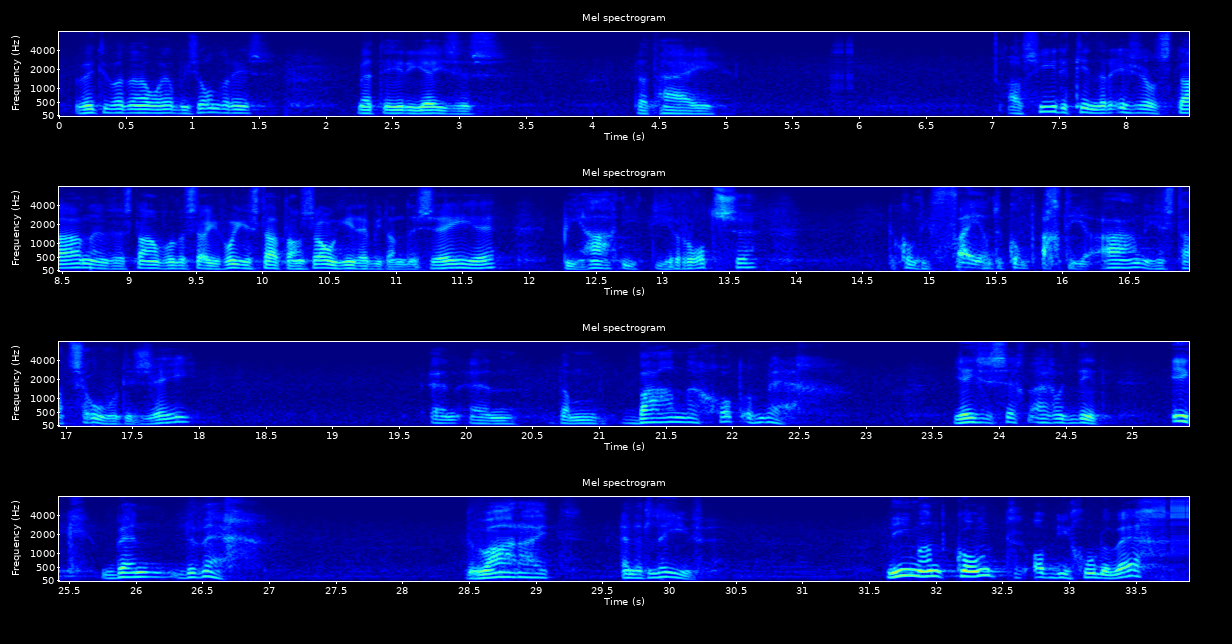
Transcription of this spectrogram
Weet u wat er nou heel bijzonder is met de Heer Jezus? Dat hij, als hier de kinderen Israël staan, en ze staan voor de, stel je voor, je staat dan zo, hier heb je dan de zee, hè, Pihaag, die, die rotsen. Dan komt die vijand, dan komt achter je aan, je staat zo voor de zee. En, en dan baande God een weg. Jezus zegt eigenlijk dit: Ik ben de weg, de waarheid en het leven. Niemand komt op die goede weg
